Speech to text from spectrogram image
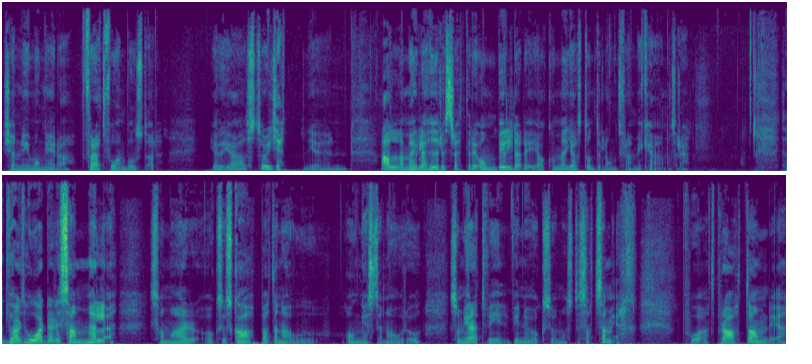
känner ju många idag, för att få en bostad. Jag, jag står jätte, alla möjliga hyresrätter är ombildade. Jag, kommer, jag står inte långt fram i kön och sådär. Så att vi har ett hårdare samhälle som har också skapat den här ångesten och oro. Som gör att vi, vi nu också måste satsa mer på att prata om det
